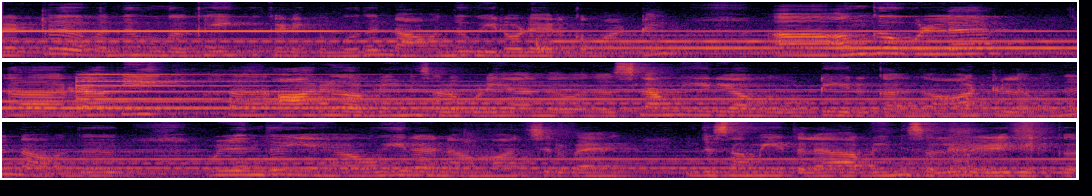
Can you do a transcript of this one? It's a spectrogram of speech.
லெட்ரு வந்து உங்கள் கைக்கு கிடைக்கும்போது நான் வந்து உயிரோடு இருக்க மாட்டேன். அங்கே உள்ள ரவி ஆறு அப்படின்னு சொல்லக்கூடிய அந்த ஸ்லம் ஏரியாவை ஒட்டி இருக்க அந்த ஆற்றில் வந்து நான் வந்து விழுந்து என் உயிரை நான் மாச்சிருவேன் இந்த சமயத்தில் அப்படின்னு சொல்லி எழுதியிருக்கு.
